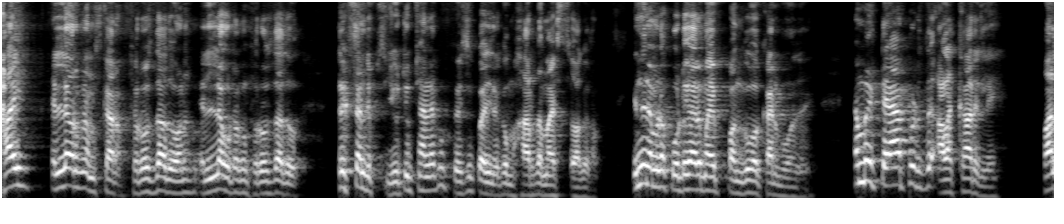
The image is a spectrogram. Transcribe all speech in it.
ഹായ് എല്ലാവർക്കും നമസ്കാരം. ഫിറോസ് ദാദു ആണ്. എല്ലാ കൂട്ടർക്കും Feroz Dadu tricks and tips YouTube ചാനലിലേക്കും ഫേസ്ബുക്ക് പേജിലേക്കും ഹാർദമായ സ്വാഗതം. ഇന്ന് നമ്മുടെ കൂട്ടുകാരുമായി പങ്കുവെക്കാൻ പോകുന്നത് നമ്മൾ ടാപ്പ് എടുത്ത് അളക്കാറില്ലേ? പല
